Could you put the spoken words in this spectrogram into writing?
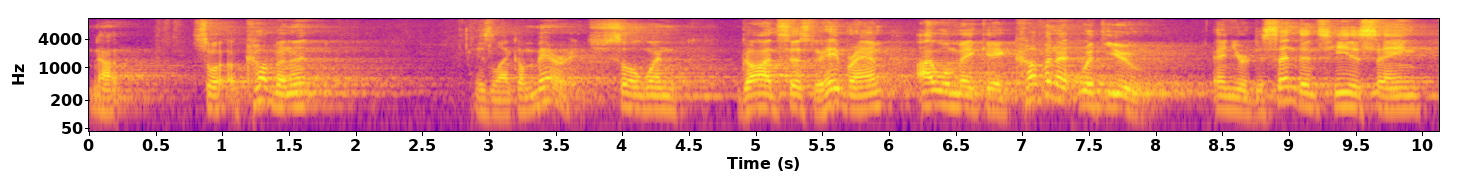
Now, so a covenant is like a marriage. So when God says to Abraham, I will make a covenant with you and your descendants, he is saying,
